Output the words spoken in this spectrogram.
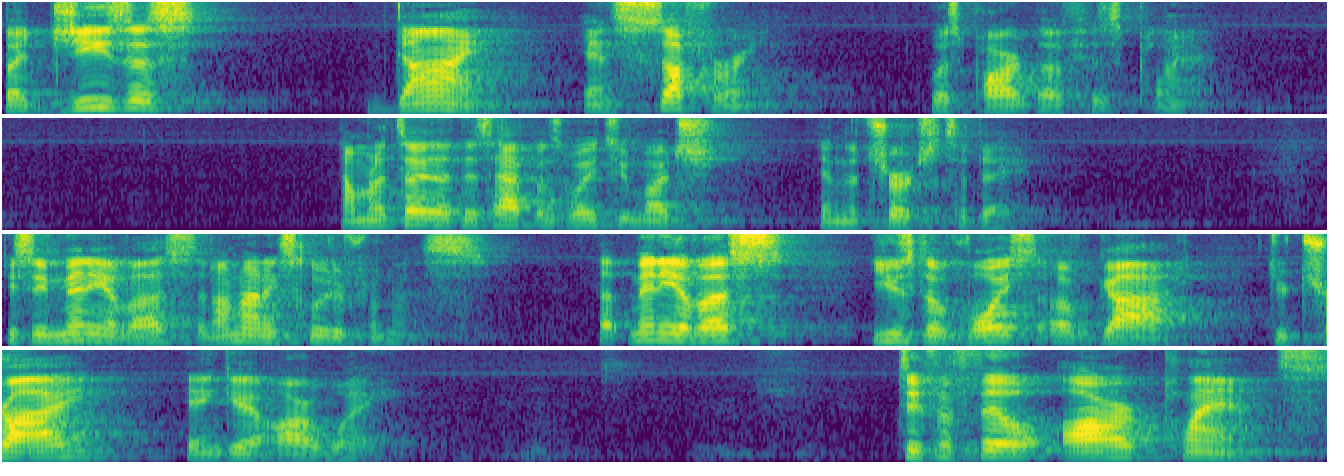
but Jesus dying and suffering was part of his plan. I'm going to tell you that this happens way too much in the church today. You see, many of us, and I'm not excluded from this, that many of us use the voice of God to try and get our way, to fulfill our plans.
